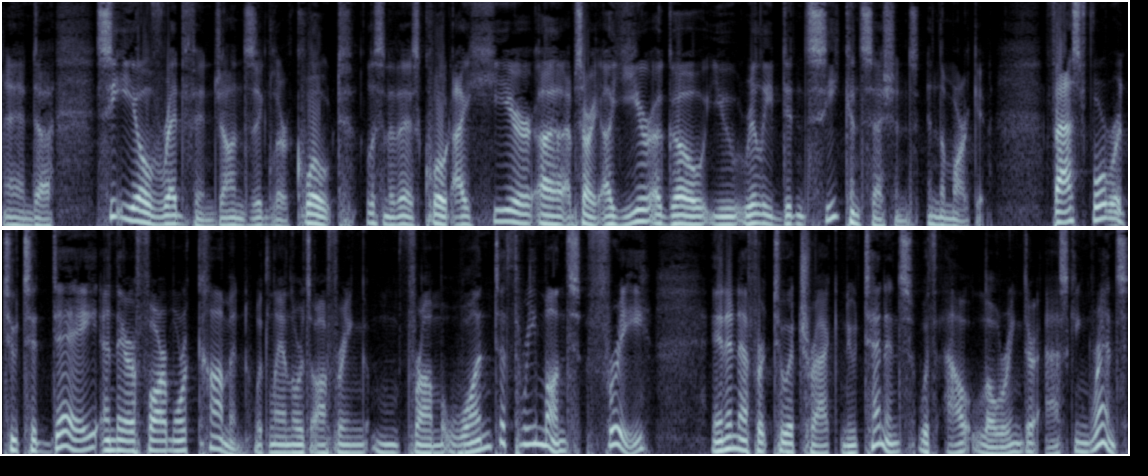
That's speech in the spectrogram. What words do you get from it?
And uh, CEO of Redfin, John Ziegler, quote, listen to this, quote, I hear, uh, I'm sorry, a year ago, you really didn't see concessions in the market. Fast forward to today, and they are far more common, with landlords offering from one to three months free in an effort to attract new tenants without lowering their asking rents.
